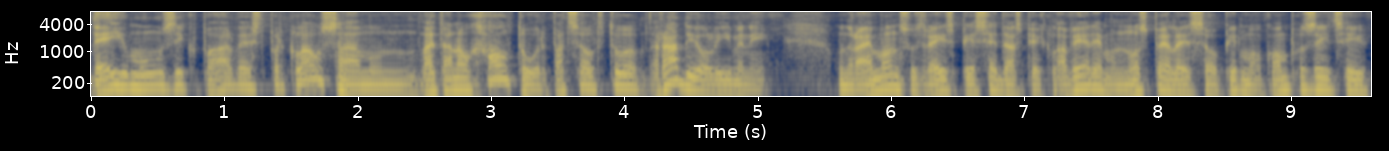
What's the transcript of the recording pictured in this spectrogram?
deju mūziku pārvērst par klausām, un lai tā nav haltūra, pacelt to radio līmenī. Un Raimons uzreiz piesēdās pie klavieriem un nospēlēja savu pirmo kompozīciju.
